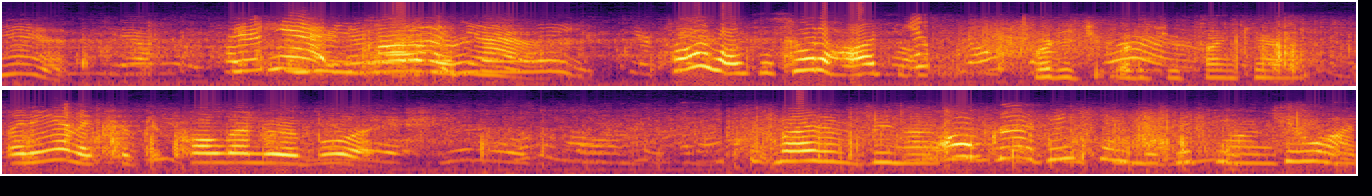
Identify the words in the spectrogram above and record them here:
Can't. You're not it's sort of hard. Where did you Where did you find Karen? An ant, except it crawled under a bush. It might have been a... Oh, good. These things are good to chew on.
